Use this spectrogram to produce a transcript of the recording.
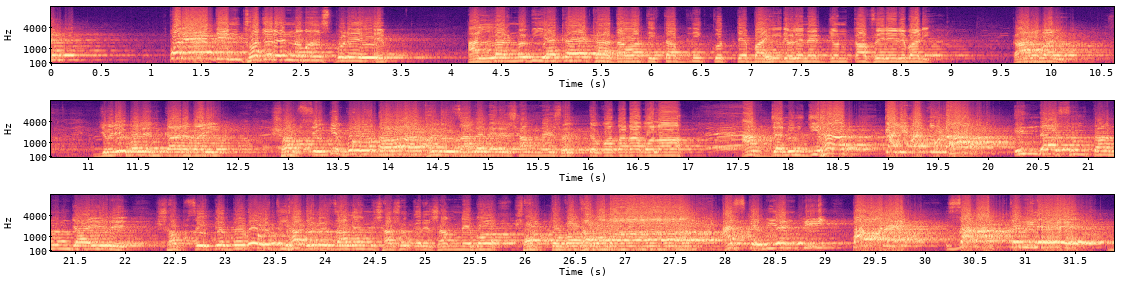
পড়ে আল্লাহর নবী একা একা দাওয়াতি তাবলিগ করতে বাহির হলেন একজন কাফেরের বাড়ি। কার বাড়ি? জোরে বলেন, কার বাড়ি? সবচেয়ে বড় দাওয়াত হলো জালেমের সামনে সত্য কথাটা বলা। আফজালুল জিহাদ, কালিমাতুল হক ইন্দা সুলতানুন জায়ের সবচেয়ে বড় জিহাদ হলো জালেম শাসকের সামনে সত্য কথা বলা। আজকে বিএনপি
